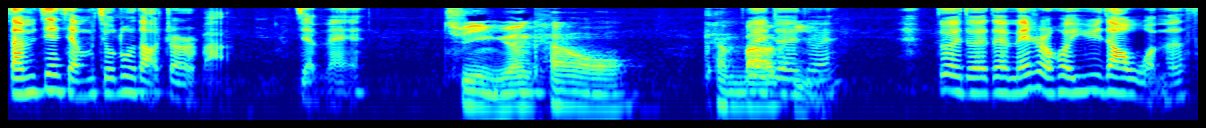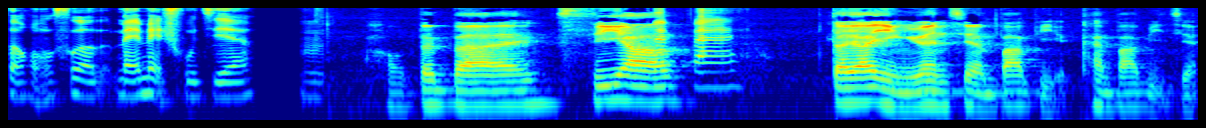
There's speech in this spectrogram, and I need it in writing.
咱们今天节目就录到这儿吧，姐妹。去影院看哦，看《芭比》。对对对，对对对，没准会遇到我们粉红色的美美出街。嗯。好，拜拜，See ya，拜拜，大家影院见，芭比看芭比见。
